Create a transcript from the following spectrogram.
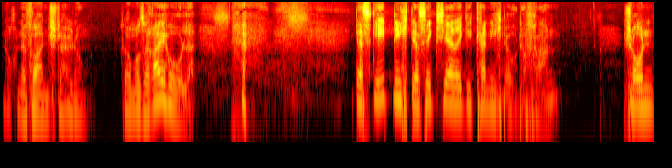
Noch eine Veranstaltung. Sollen wir sie reinholen? Das geht nicht, der Sechsjährige kann nicht Auto fahren. Schon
